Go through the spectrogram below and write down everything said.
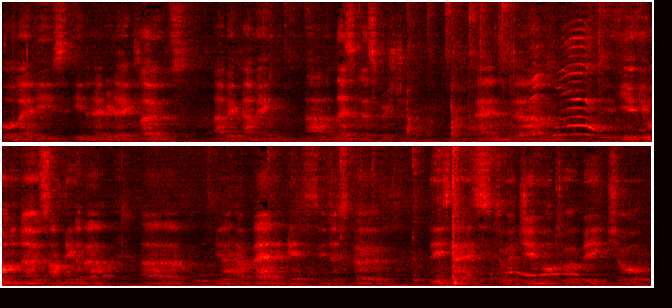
or ladies' even everyday clothes are becoming uh, less and less Christian. And um, you, you want to know something about, uh, you know, how bad it gets. You just go these days to a gym or to a beach or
